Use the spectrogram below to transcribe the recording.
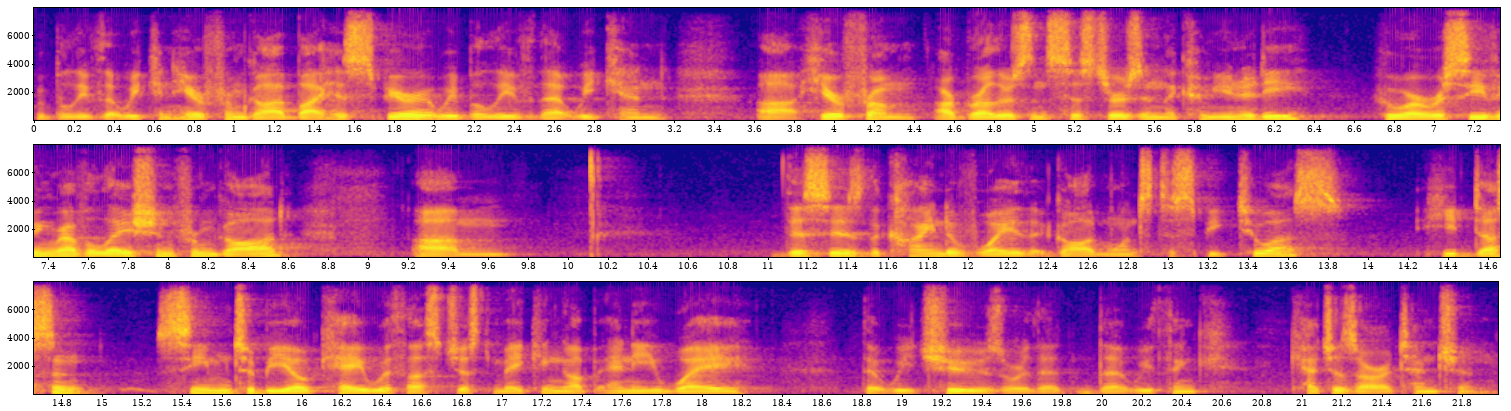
We believe that we can hear from God by His Spirit. We believe that we can uh, hear from our brothers and sisters in the community who are receiving revelation from God. Um, this is the kind of way that God wants to speak to us. He doesn't seem to be okay with us just making up any way that we choose or that, that we think catches our attention.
